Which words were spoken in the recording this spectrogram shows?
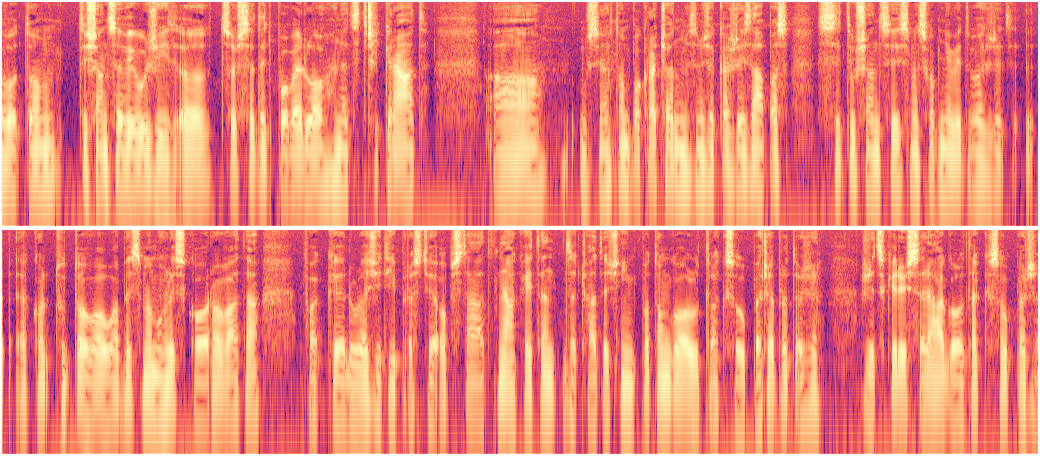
uh, o tom ty šance využít, uh, což se teď povedlo hned třikrát a musíme v tom pokračovat. Myslím, že každý zápas si tu šanci jsme schopni vytvořit jako tutovou, aby jsme mohli skórovat a pak je důležitý prostě obstát nějaký ten začáteční potom gólu tlak soupeře, protože vždycky, když se dá gol, tak soupeř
